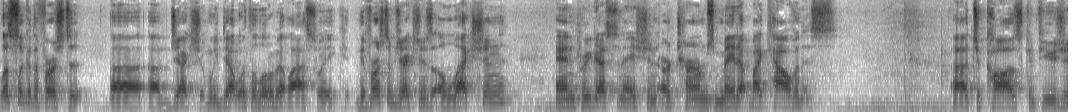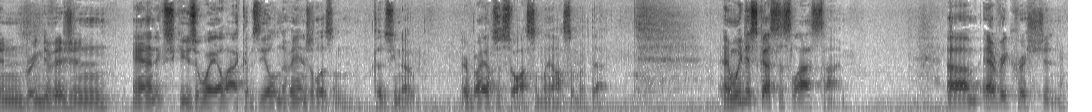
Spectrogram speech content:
let's look at the first uh, objection. We dealt with a little bit last week. The first objection is election and predestination are terms made up by Calvinists uh, to cause confusion, bring division, and excuse away a lack of zeal in evangelism because, you know, everybody else is so awesomely awesome at that. And we discussed this last time. Um, every Christian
